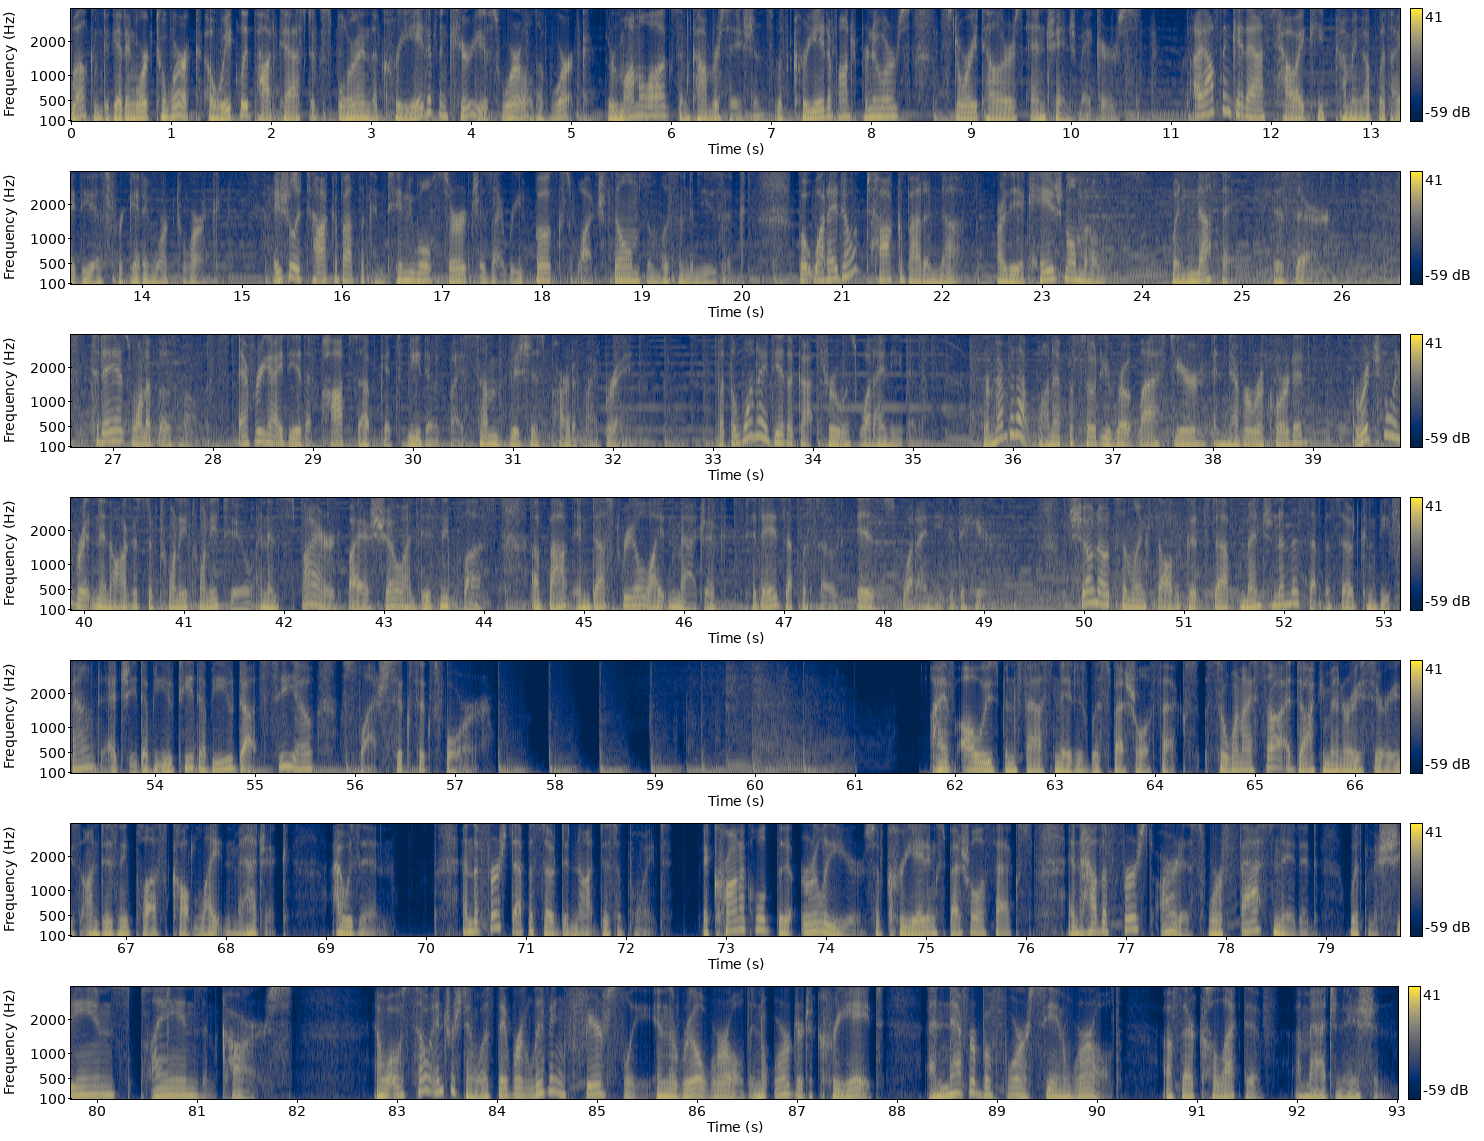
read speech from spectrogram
Welcome to Getting Work to Work, a weekly podcast exploring the creative and curious world of work through monologues and conversations with creative entrepreneurs, storytellers, and changemakers. I often get asked how I keep coming up with ideas for getting work to work. I usually talk about the continual search as I read books, watch films, and listen to music. But what I don't talk about enough are the occasional moments when nothing is there. Today is one of those moments. Every idea that pops up gets vetoed by some vicious part of my brain. But the one idea that got through was what I needed. Remember that one episode you wrote last year and never recorded? Originally written in August of 2022 and inspired by a show on Disney Plus about industrial light and magic, today's episode is what I needed to hear. Show notes and links to all the good stuff mentioned in this episode can be found at gwtw.co slash 664. I have always been fascinated with special effects, so when I saw a documentary series on Disney Plus called Light and Magic, I was in. And the first episode did not disappoint. It chronicled the early years of creating special effects and how the first artists were fascinated with machines, planes, and cars. And what was so interesting was they were living fiercely in the real world in order to create a never before seen world of their collective imagination.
